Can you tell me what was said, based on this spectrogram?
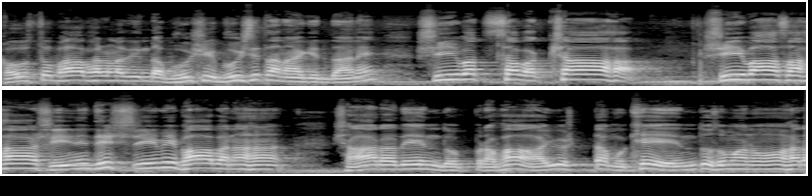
ಕೌಸ್ತುಭಾಭರಣದಿಂದ ಭೂಷಿ ಭೂಷಿತನಾಗಿದ್ದಾನೆ. ಶ್ರೀವತ್ಸ ವಕ್ಷಾಹ ಶ್ರೀವಾಸಃ, ಶ್ರೀನಿಧಿ, ಶ್ರೀವಿಭಾವನಃ. ಶಾರದೇಂದು ಪ್ರಭಾಯುಷ್ಟ ಮುಖೇಂದು ಸುಮನೋಹರ.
